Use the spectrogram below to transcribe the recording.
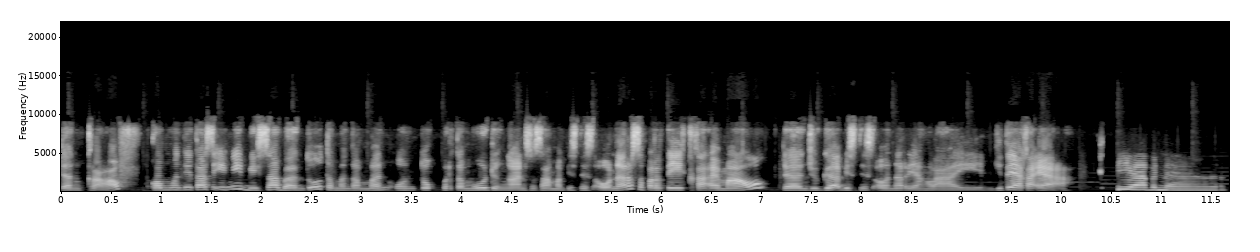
dan craft, komunitas ini bisa bantu teman-teman untuk bertemu dengan sesama bisnis owner seperti Kak Emal dan juga bisnis owner yang lain. Gitu ya Kak ya? Iya benar.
